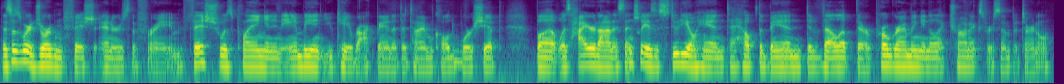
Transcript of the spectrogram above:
This is where Jordan Fish enters the frame. Fish was playing in an ambient UK rock band at the time called Worship, but was hired on essentially as a studio hand to help the band develop their programming and electronics for Sempiternal.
